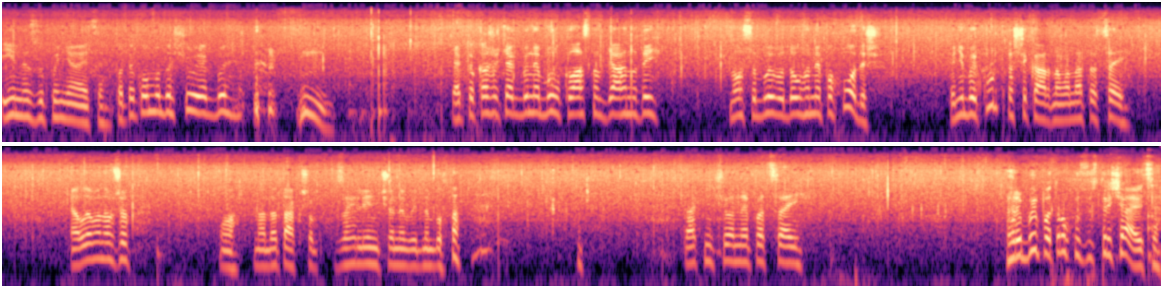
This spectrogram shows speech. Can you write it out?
і не зупиняється. По такому дощу, якби. Як то кажуть, якби не був класно вдягнутий, ну особливо довго не походиш. То ніби куртка шикарна, вона то цей. Але вона вже. О, треба так, щоб взагалі нічого не видно було. Так нічого не по цей. Гриби потроху зустрічаються.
